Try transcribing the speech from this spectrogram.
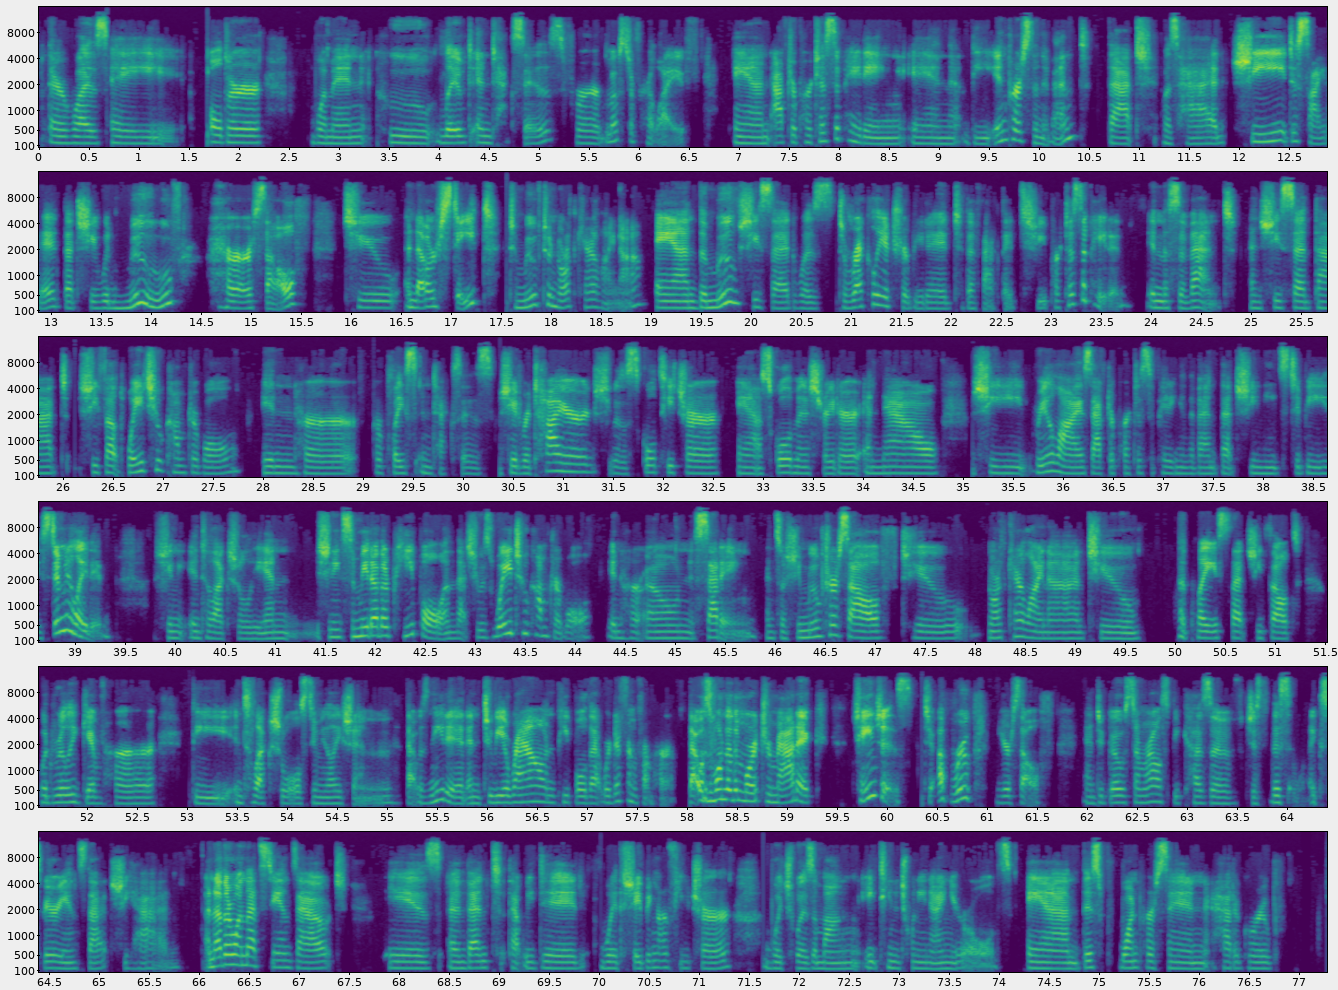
There was a older woman who lived in Texas for most of her life. And after participating in the in person event that was had, she decided that she would move herself to another state to move to North Carolina. And the move, she said, was directly attributed to the fact that she participated in this event. And she said that she felt way too comfortable in her her place in Texas. She had retired, she was a school teacher and school administrator and now she realized after participating in the event that she needs to be stimulated she intellectually and she needs to meet other people and that she was way too comfortable in her own setting and so she moved herself to North Carolina to a place that she felt would really give her the intellectual stimulation that was needed and to be around people that were different from her. That was one of the more dramatic changes to uproot yourself and to go somewhere else because of just this experience that she had. Another one that stands out is an event that we did with Shaping Our Future, which was among 18 to 29 year olds. And this one person had a group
